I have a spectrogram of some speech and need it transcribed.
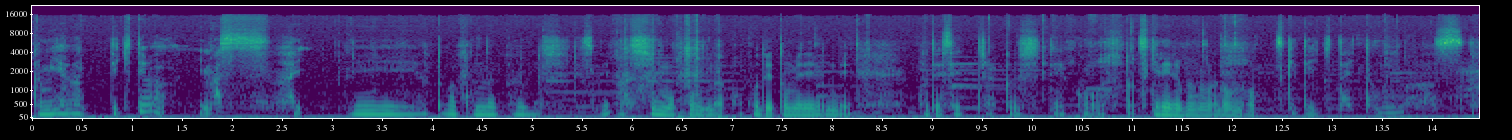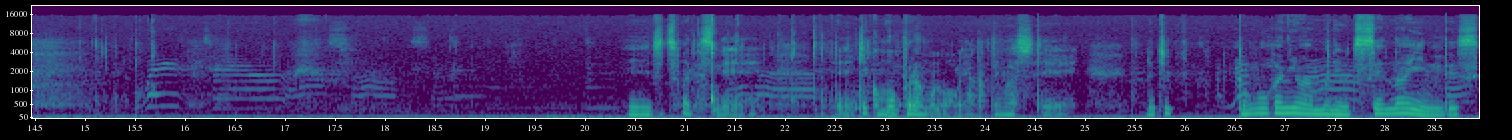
組み上がってきてはいます。はい。えー、あとはこんな感じですね。足もこんな、ここで止めれるんで、ここで接着して、こう、ちょっとつけれる部分はどんどんつけていきたいえー、実はですね、えー、結構もうプラモの方やってまして、一応動画にはあんまり映せないんです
